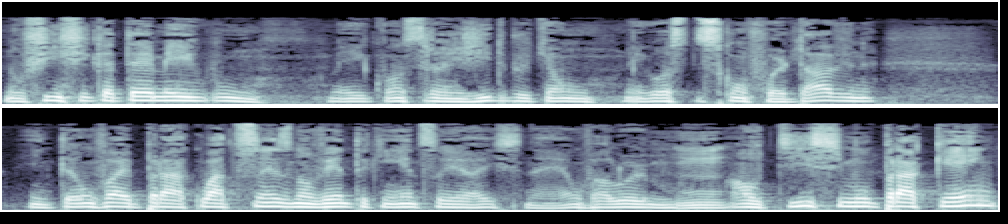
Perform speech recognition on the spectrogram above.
no fim, fica até meio meio constrangido porque é um negócio desconfortável, né? Então vai para 490, 500 reais, né? É um valor hum. altíssimo para quem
